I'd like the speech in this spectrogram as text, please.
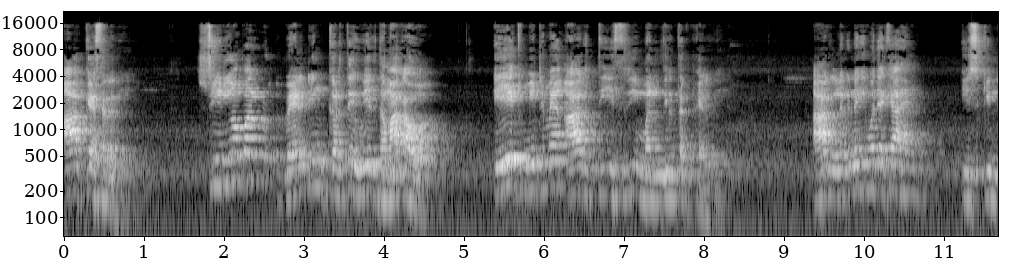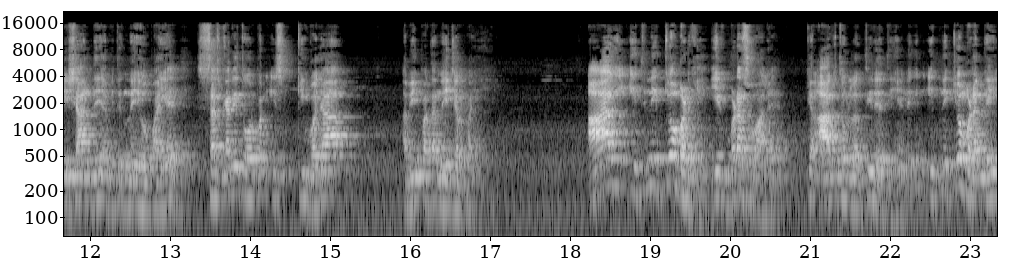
आग कैसे लगी। सीढ़ियों पर वेल्डिंग करते हुए एक धमाका हुआ। एक मिनट में आग तीसरी मंजिल तक फैल गई। आग लगने की वजह क्या है? इसकी निशानदेही अभी तक नहीं हो पाई है। सरकारी तौर पर इसकी वजह अभी पता नहीं चल पाई आग इतनी क्यों बढ़ गई एक बड़ा सवाल है कि आग तो लगती रहती है, लेकिन इतनी क्यों भड़क गई?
